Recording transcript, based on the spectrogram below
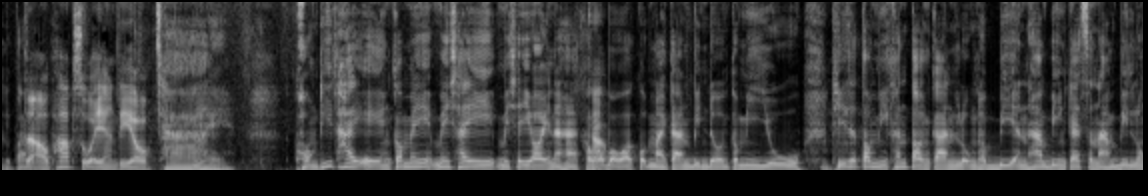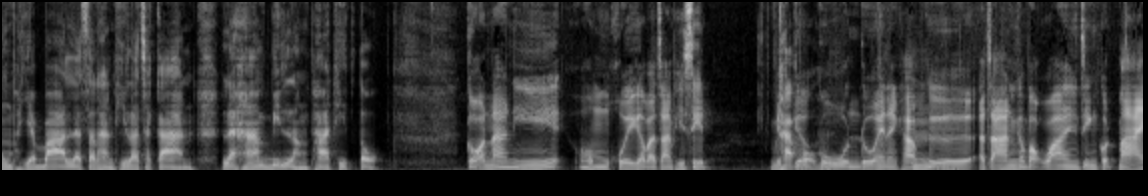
หรือเปล่า จะเอาภาพสวยอย่างเดียว ใช่ ของที่ไทยเองก็ไม่ไม่ใช่ไม่ใช่ย่อยนะฮะเขาครัก็บบอกว่ากฎหมายการบินโดรนก็มีอยู่ ที่จะต้องมีขั้นตอนการลงทะเบียน ห้ามบินใกล้สนามบินโรงพยาบาล และสถานที่ราชการ และห้ามบินหลังพระอาทิตย์ตก ก่อนหน้านี้ผมคุยกับอาจารย์พิสิทธิ์มิตครับรเกื้อผมกูลด้วยนะครับ คืออาจารย์ก็บอกว่าจริง ๆ กฎหมาย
